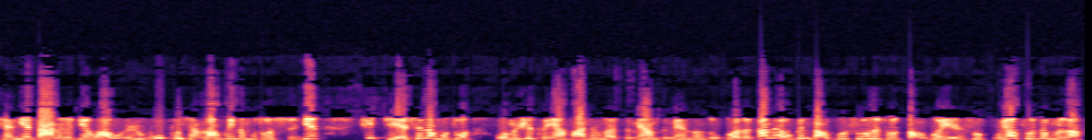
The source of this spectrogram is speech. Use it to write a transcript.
前天打那个电话，我是我不想浪费那么多时间去解释那么多，我们是怎样发生的，怎么样怎么样怎么走过的。刚才我跟导播说的时候，导播也是说不要说这么浪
